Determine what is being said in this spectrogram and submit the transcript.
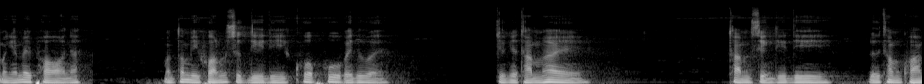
มันยังไม่พอนะ มันต้องมีความรู้สึกดีๆ ควบคู่ไปด้วย จึงจะทำให้ทำสิ่งดีๆ หรือทำความ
